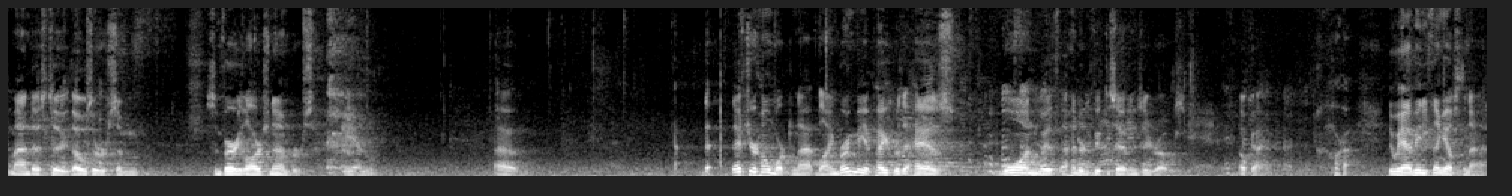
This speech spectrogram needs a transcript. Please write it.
mine does too. Those are some some very large numbers, and uh, that, that's your homework tonight, Blaine. Bring me a paper that has one with 157 zeros. Okay. All right. Do we have anything else tonight?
